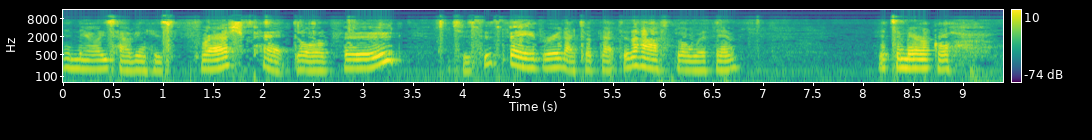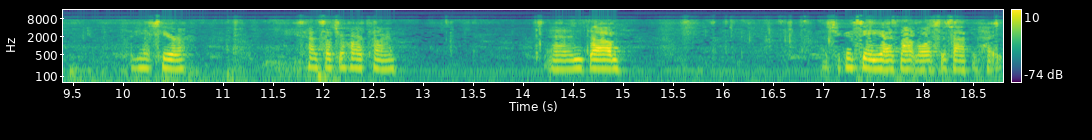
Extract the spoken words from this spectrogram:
and now he's having his Freshpet dog food, which is his favorite. I took that to the hospital with him. It's a miracle he's here. He's had such a hard time. And um, as you can see, he has not lost his appetite.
